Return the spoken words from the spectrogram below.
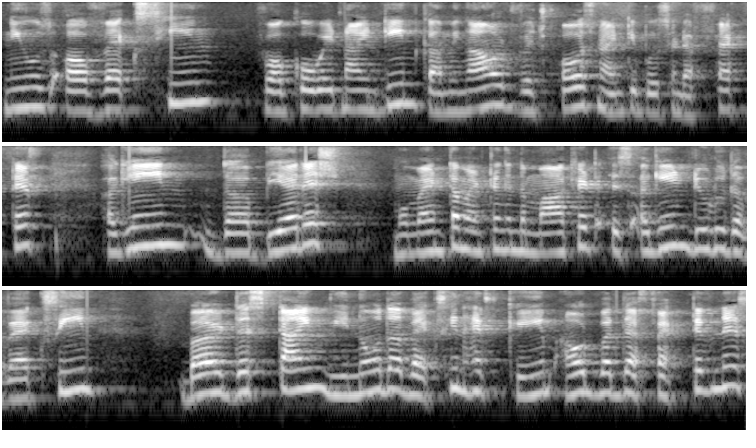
news of vaccine for COVID-19 coming out which was 90% effective. Again, the bearish momentum entering in the market is again due to the vaccine but this time we know the vaccine have came out but the effectiveness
